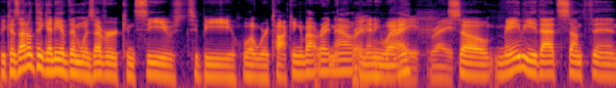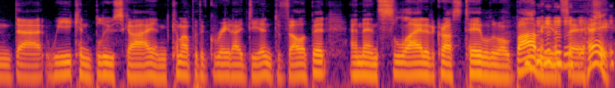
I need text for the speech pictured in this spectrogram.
Because I don't think any of them was ever conceived to be what we're talking about right now Right. in any way. Right, right. So maybe that's something that we can blue sky and come up with a great idea and develop it and then slide it across the table to old Bobby and say, hey,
